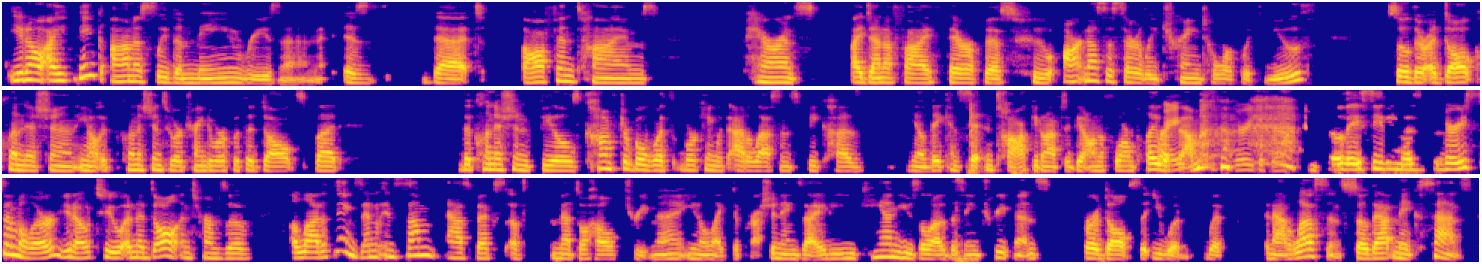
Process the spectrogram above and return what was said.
You know, I think honestly, the main reason is that oftentimes parents identify therapists who aren't necessarily trained to work with youth so they're adult clinician, you know, uh, clinicians who are trained to work with adults, but the clinician feels comfortable with working with adolescents because you know they can sit and talk you don't have to get on the floor and play Right. with them Very different. so they see them as very similar you know to an adult in terms of a lot of things. And in some aspects of mental health treatment you know like depression anxiety you can use a lot of the same treatments for adults that you would with an adolescent. So that makes sense.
